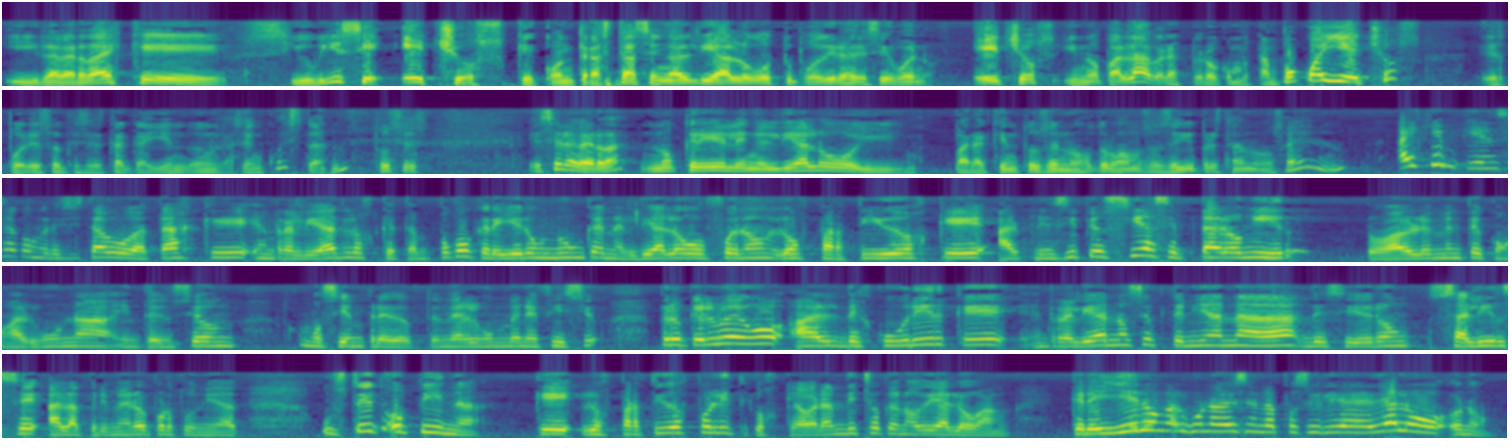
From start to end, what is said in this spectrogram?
y la verdad es que si hubiese hechos que contrastasen al diálogo, tú podrías decir, bueno, hechos y no palabras, pero como tampoco hay hechos, es por eso que se está cayendo en las encuestas. Entonces, esa es la verdad, no cree él en el diálogo y para qué entonces nosotros vamos a seguir prestándonos a él. ¿no? Hay quien piensa, congresista Bogatás, que en realidad los que tampoco creyeron nunca en el diálogo fueron los partidos que al principio sí aceptaron ir, probablemente con alguna intención como siempre, de obtener algún beneficio, pero que luego, al descubrir que en realidad no se obtenía nada, decidieron salirse a la primera oportunidad. ¿Usted opina que los partidos políticos que ahora han dicho que no dialogan, ¿creyeron alguna vez en la posibilidad de diálogo o no?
